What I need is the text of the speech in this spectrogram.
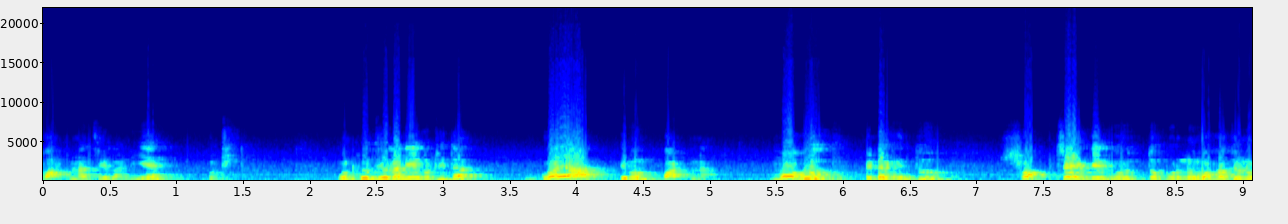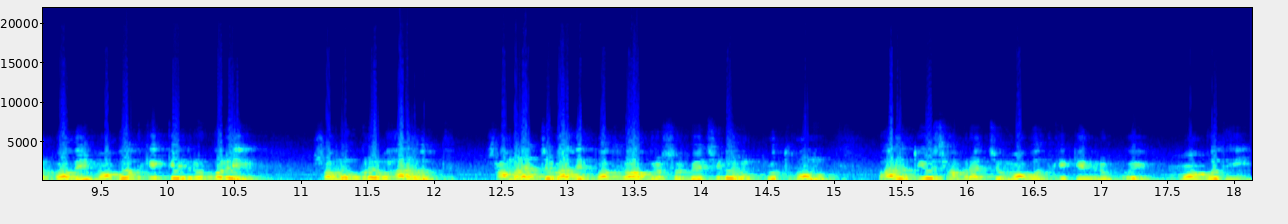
পাটনা জেলা নিয়ে গঠিত। কোন কোন জেলা নিয়ে গঠিত? গয়া এবং পাটনা। মগধ, এটা কিন্তু সবচাইতে গুরুত্বপূর্ণ মহাজনপদ। এই মগধকে কেন্দ্র করেই সমগ্র ভারত সাম্রাজ্যবাদের পথে অগ্রসর হয়েছিল এবং প্রথম ভারতীয় সাম্রাজ্য মগধকে কেন্দ্র মগধই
